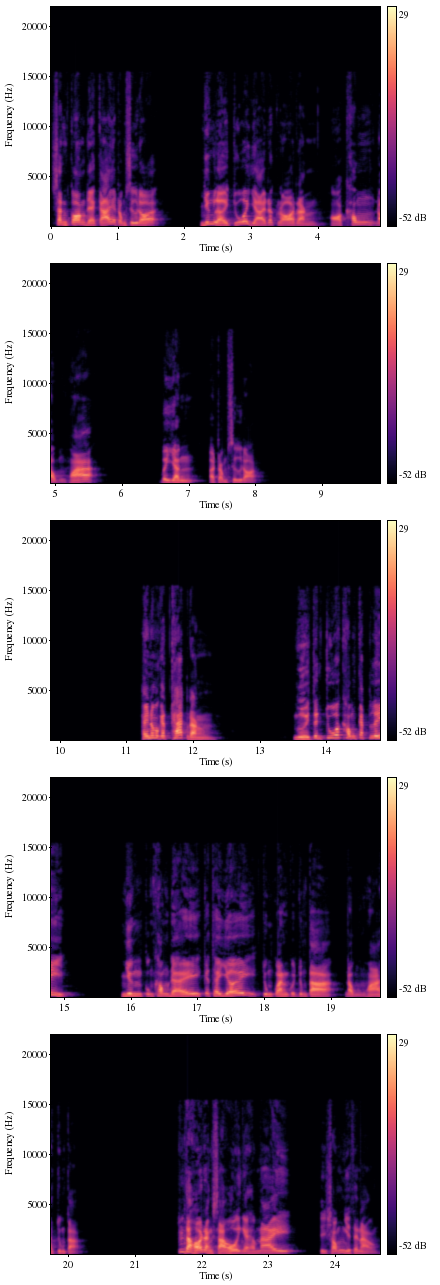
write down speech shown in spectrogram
sanh con đẻ cái ở trong xứ đó. Nhưng lời Chúa dạy rất rõ rằng họ không đồng hóa với dân ở trong xứ đó. Hay nói một cách khác rằng người tin Chúa không cách ly nhưng cũng không để cái thế giới chung quanh của chúng ta đồng hóa chúng ta. Chúng ta hỏi rằng xã hội ngày hôm nay thì sống như thế nào?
